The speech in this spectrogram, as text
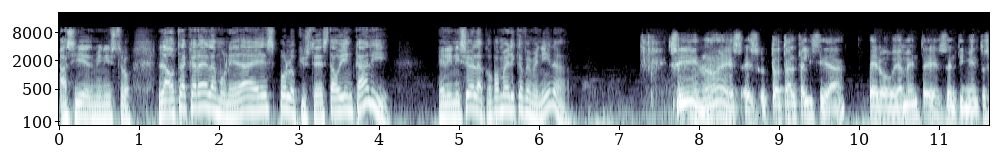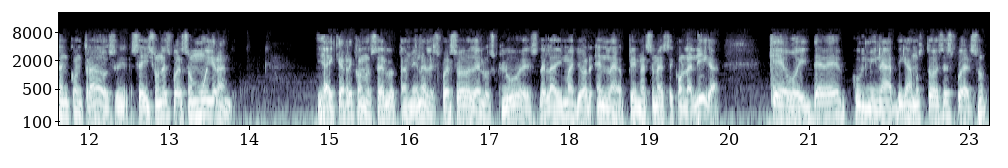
Así es, ministro. La otra cara de la moneda es por lo que usted está hoy en Cali, el inicio de la Copa América Femenina. Sí, no, es, total felicidad, pero obviamente sentimientos encontrados. Se, se, hizo un esfuerzo muy grande. Y hay que reconocerlo también, el esfuerzo de los clubes, de la DIMAYOR en el primer semestre con la liga, que hoy debe culminar, digamos, todo ese esfuerzo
